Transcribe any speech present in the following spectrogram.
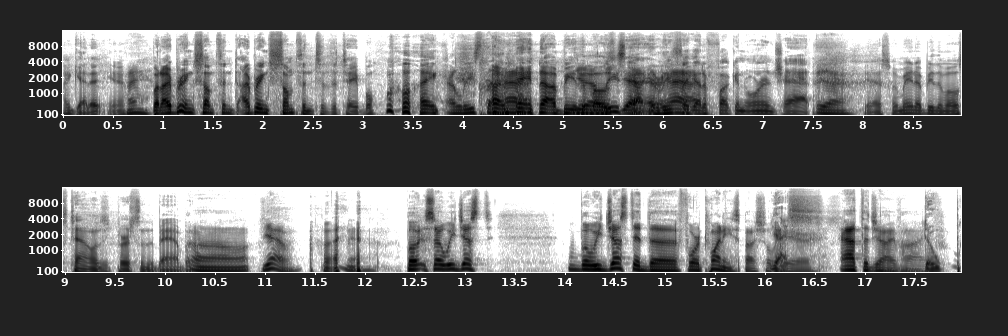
I get it. You know, Hey. but I bring something. I bring something to the table. like At least I may not be You the most. yeah, got at least I got a fucking orange hat. Yeah. Yeah, so I may not be the most talented person in the band, but Uh, yeah. yeah. But so we just, but we just did the 420 special Yes. here at the Jive Hive. dope.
